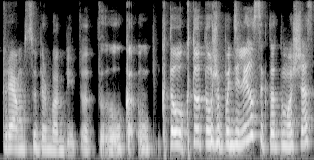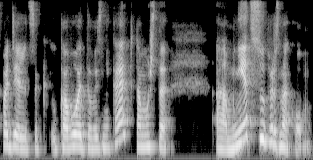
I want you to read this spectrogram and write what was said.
прям супер бомбит. Вот кто, кто-то уже поделился, кто-то, может, сейчас поделится, у кого это возникает, потому что а, мне это супер знакомо.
